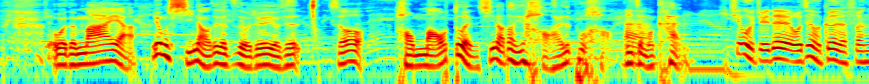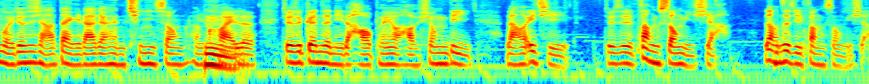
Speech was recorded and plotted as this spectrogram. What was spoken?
我的妈呀，用洗脑这个字，我觉得有些时候好矛盾，洗脑到底好还是不好？你怎么看？其实我觉得我这首歌的氛围就是想要带给大家很轻松、很快乐，就是跟着你的好朋友、好兄弟，然后一起就是放松一下，让自己放松一下。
